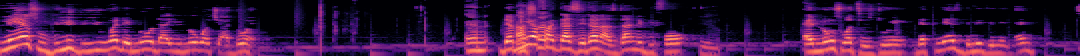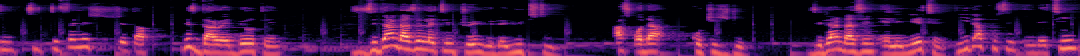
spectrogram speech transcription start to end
players will believe in you when they know that you know what you are doing And the mere fact that Zidane has done it before Yeah. and knows what he's doing, the players believe in him. And to, to, to finish it up, this Gareth Bale thing, Zidane doesn't let him train with the youth team as other coaches do. Zidane doesn't eliminate him. He either puts him in the team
